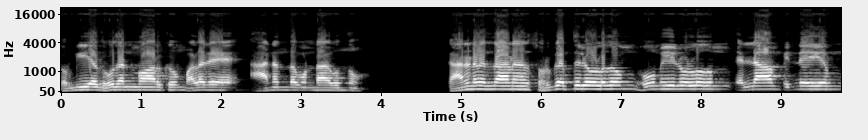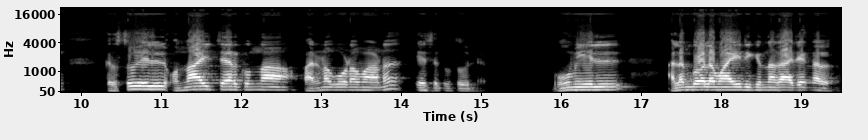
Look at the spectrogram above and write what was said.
സ്വർഗീയ ദൂതന്മാർക്കും വളരെ ആനന്ദമുണ്ടാകുന്നു. കാരണം എന്താണ് സ്വർഗത്തിലുള്ളതും ഭൂമിയിലുള്ളതും എല്ലാം പിന്നെയും ക്രിസ്തുവിൽ ഒന്നായി ചേർക്കുന്ന ഭരണകൂടമാണ് യേശു ക്രിസ്തുവിന്റെ ഭൂമിയിൽ അലങ്കോലമായിരിക്കുന്ന കാര്യങ്ങൾ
